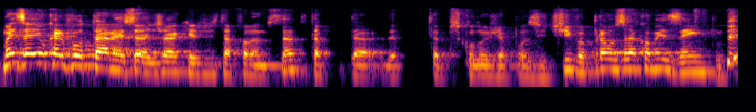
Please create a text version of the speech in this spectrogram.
mas aí eu quero voltar nessa, já que a gente está falando tanto da, da, da psicologia positiva, para usar como exemplo.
